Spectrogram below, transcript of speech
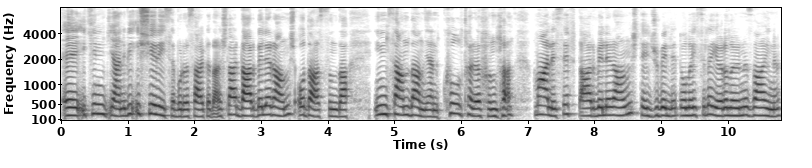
E, ikinci yani bir iş yeri ise burası arkadaşlar darbeler almış. O da aslında insandan yani kul tarafından maalesef darbeler almış tecrübeli. Dolayısıyla yaralarınız aynı.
